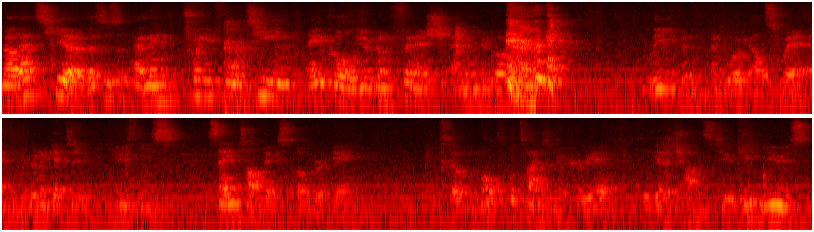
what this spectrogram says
Now that's here. This is, and then 2014, April, you're going to finish, and then you're going to leave and, and work elsewhere, and you're going to get to use these same topics over again. So multiple times in your career, you'll get a chance to reuse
